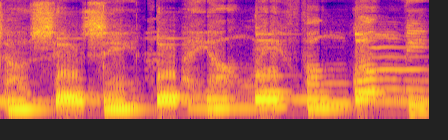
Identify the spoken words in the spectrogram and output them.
小星星，海洋里放光明，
